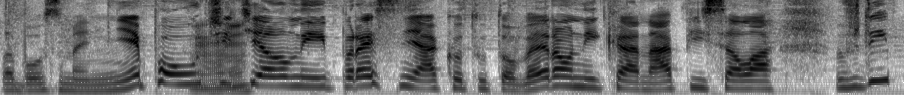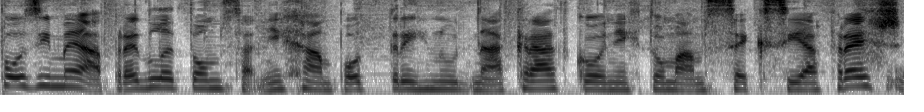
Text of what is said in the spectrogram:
lebo sme nepoučiteľní. Presne ako tuto Veronika napísala, vždy po zime a pred letom sa nechám podstrihnúť na krátko, nech to mám sexy a fresh.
